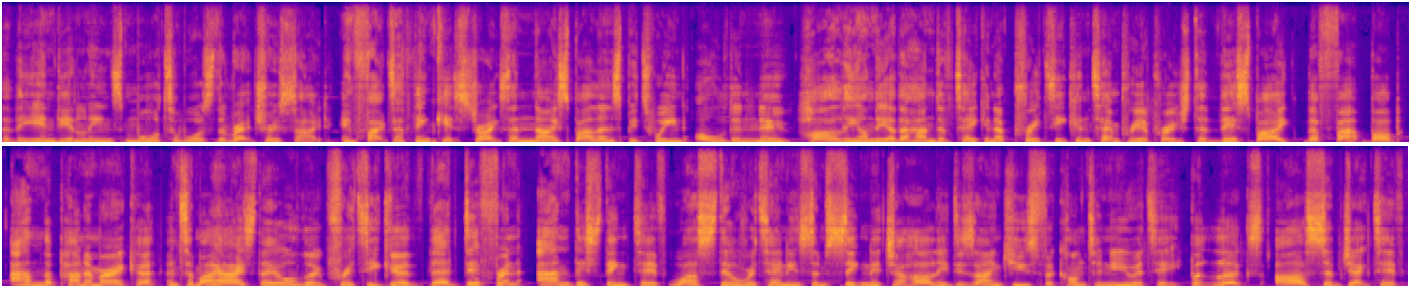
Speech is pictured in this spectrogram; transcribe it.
that the Indian leans more towards the retro side. In fact, I think it strikes a nice balance between old and new. Harley, on the other hand, have taken a pretty contemporary approach to this bike, the Fat Bob, and the Pan America, and to my eyes, they all look pretty good. They're different and distinctive while still retaining some signature Harley design cues for continuity. But looks are subjective,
